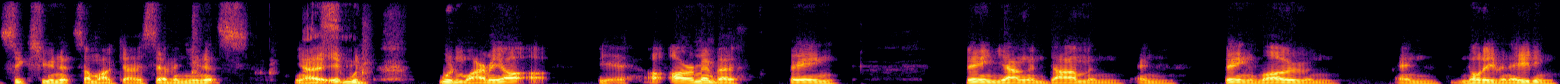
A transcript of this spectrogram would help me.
six units, I might go seven units. You know, it would wouldn't worry me. I, I, yeah, I, I, remember being being young and dumb and and being low and and not even eating,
